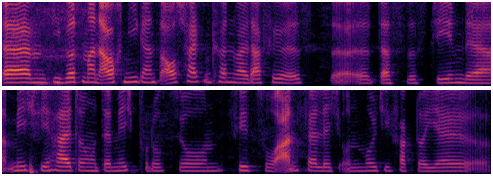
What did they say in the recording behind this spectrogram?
ähm, die wird man auch nie ganz ausschalten können, weil dafür ist äh, das System der Milchviehhaltung und der Milchproduktion viel zu anfällig und multifaktoriell äh,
